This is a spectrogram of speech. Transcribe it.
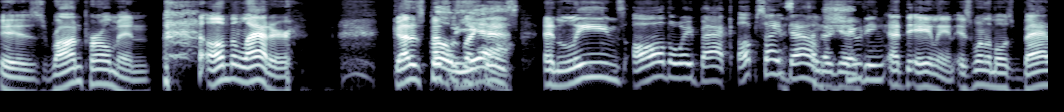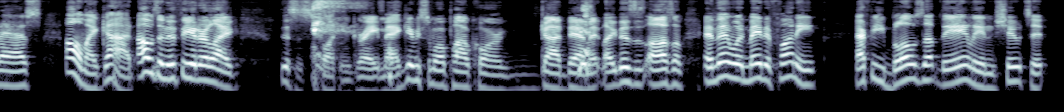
is Ron Perlman on the ladder, got his pistols Oh, like this, and leans all the way back, upside That's down, so shooting at the alien. Is one of the most badass. Oh my god! I was in the theater like. This is fucking great, man. Give me some more popcorn. God damn it. Like, this is awesome. And then what made it funny, after he blows up the alien and shoots it,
